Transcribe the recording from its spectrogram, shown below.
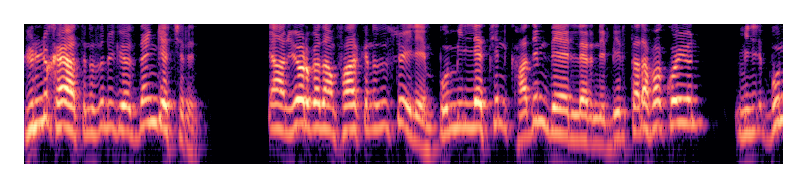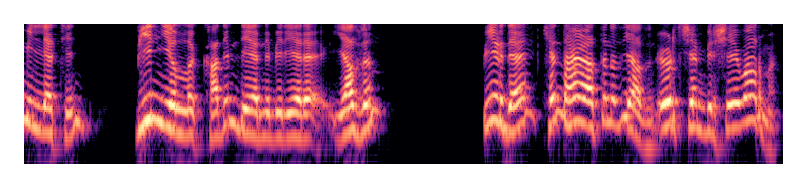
Günlük hayatınızı bir gözden geçirin. Yani yorgodan farkınızı söyleyin. Bu milletin kadim değerlerini bir tarafa koyun. Bu milletin bin yıllık kadim değerini bir yere yazın. Bir de kendi hayatınızı yazın. Örtüşen bir şey var mı?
